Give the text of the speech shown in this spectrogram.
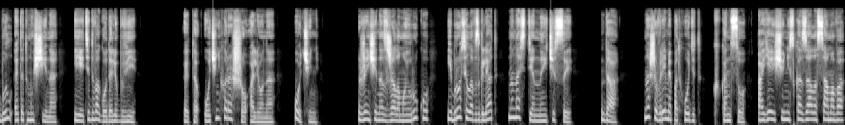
был этот мужчина и эти два года любви. Это очень хорошо, Алена, очень. Женщина сжала мою руку и бросила взгляд на настенные часы. Да, наше время подходит к концу, а я еще не сказала самого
